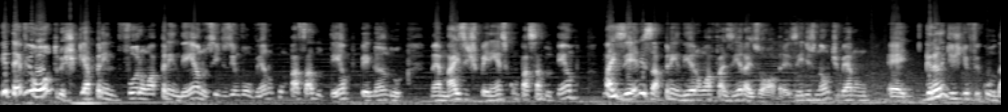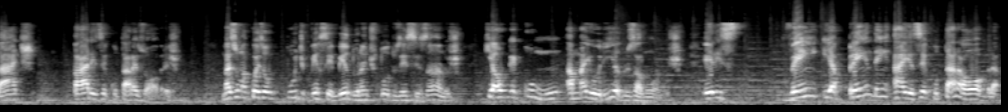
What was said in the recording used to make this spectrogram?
E teve outros que aprend foram aprendendo, se desenvolvendo com o passar do tempo, pegando né, mais experiência com o passar do tempo, mas eles aprenderam a fazer as obras, eles não tiveram é, grandes dificuldades para executar as obras. Mas uma coisa eu pude perceber durante todos esses anos, que algo é comum à maioria dos alunos. Eles vêm e aprendem a executar a obra,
